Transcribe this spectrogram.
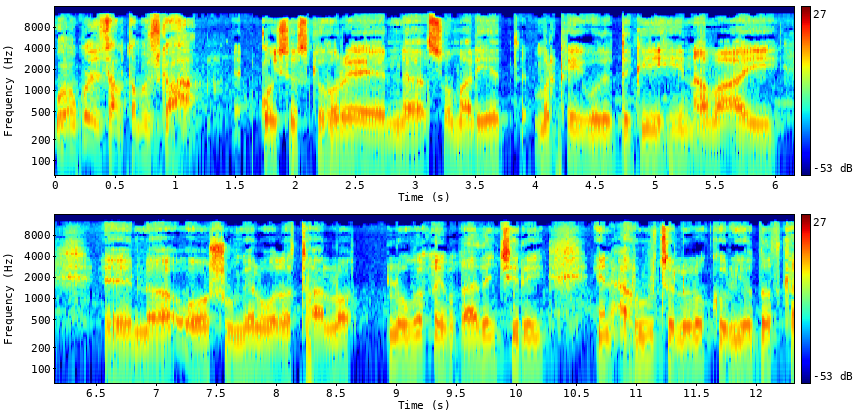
wuxuu ku xisaabtamo iska ahaa qoysaska hore soomaaliyeed markay wada degan yihiin ama ay ooshu meel wada taallo looga qayb qaadan jiray in carruurta loola koriyo dadka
